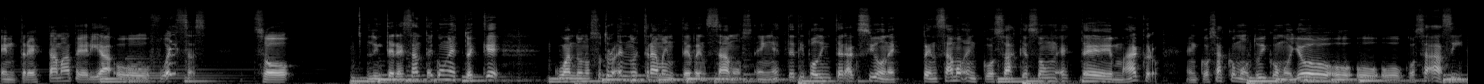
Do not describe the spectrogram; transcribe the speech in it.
entre esta materia o fuerzas. So, lo interesante con esto es que cuando nosotros en nuestra mente pensamos en este tipo de interacciones, pensamos en cosas que son este macro, en cosas como tú y como yo, o, cosas así.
